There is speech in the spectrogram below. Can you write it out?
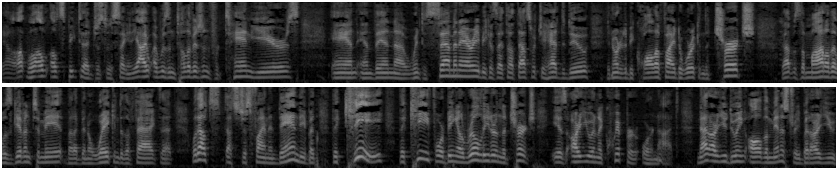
Yeah, I'll, well, I'll, I'll, speak to that just in a second. Yeah, I, I, was in television for 10 years and, and then uh, went to seminary because I thought that's what you had to do in order to be qualified to work in the church. That was the model that was given to me, but I've been awakened to the fact that, well, that's, that's just fine and dandy, but the key, the key for being a real leader in the church is are you an equiper or not? Not are you doing all the ministry, but are you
